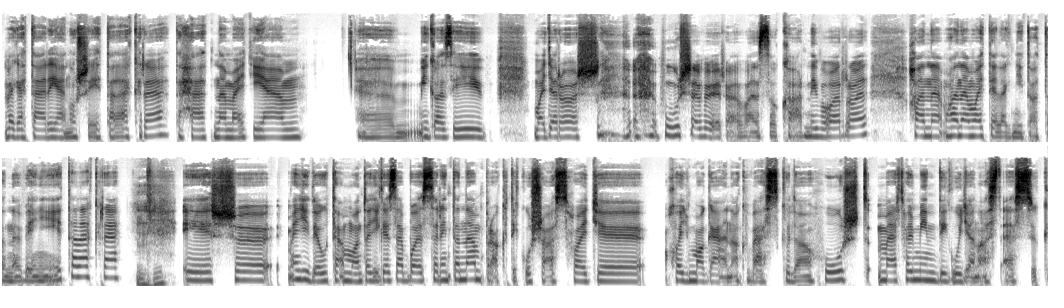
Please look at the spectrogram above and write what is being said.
vegetáriánus ételekre, tehát nem egy ilyen igazi magyaros húsevőről van szó, karnivorról, hanem, hanem majd tényleg nyitott a növényi ételekre, uh-huh. és egy idő után mondta, hogy igazából szerintem nem praktikus az, hogy, hogy magának vesz külön húst, mert hogy mindig ugyanazt esszük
